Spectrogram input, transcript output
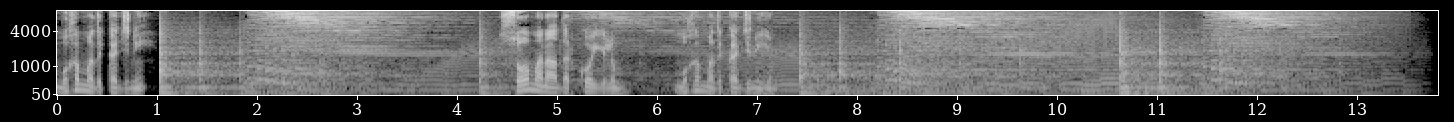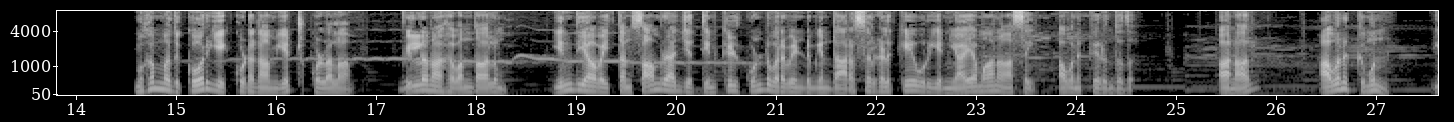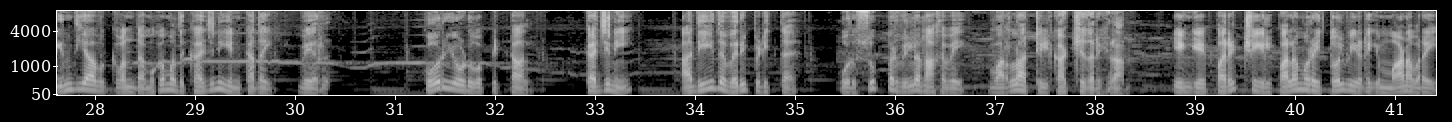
முகம்மது கஜ்னி. சோமநாதர் கோயிலும் முகம்மது கஜ்னியும். முகம்மது கோரியை கூட நாம் ஏற்றுக்கொள்ளலாம். வில்லனாக வந்தாலும் இந்தியாவை தன் சாம்ராஜ்யத்தின் கீழ் கொண்டு வர வேண்டும் என்ற அரசர்களுக்கே உரிய நியாயமான ஆசை அவனுக்கு இருந்தது. ஆனால் அவனுக்கு முன் இந்தியாவுக்கு வந்த முகமது கஜினியின் கதை வேறு. கோரியோடு ஒப்பிட்டால் கஜினி அதீத வெறி பிடித்த ஒரு சூப்பர் வில்லனாகவே வரலாற்றில் காட்சி தருகிறான். இங்கே பரீட்சையில் பலமுறை தோல்வியடையும் மாணவரை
